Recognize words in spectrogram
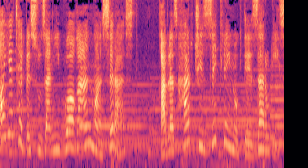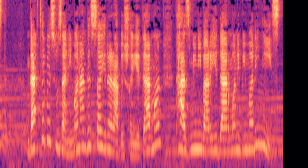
آیا طب سوزنی واقعا موثر است؟ قبل از هر چیز ذکر این نکته ضروری است. در طب سوزنی مانند سایر روش های درمان تضمینی برای درمان بیماری نیست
